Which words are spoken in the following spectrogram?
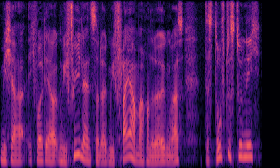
mich ja, ich wollte ja irgendwie Freelancen oder irgendwie Flyer machen oder irgendwas. Das durftest du nicht.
